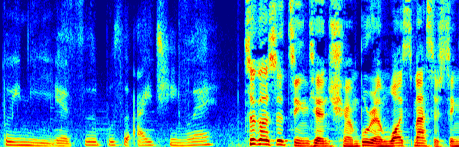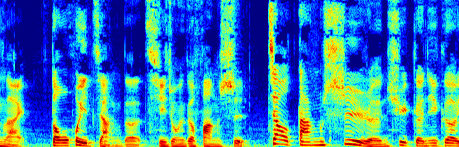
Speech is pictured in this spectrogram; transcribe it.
对你也是不是爱情嘞？这个是今天全部人 voice message 进来都会讲的其中一个方式，叫当事人去跟一个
